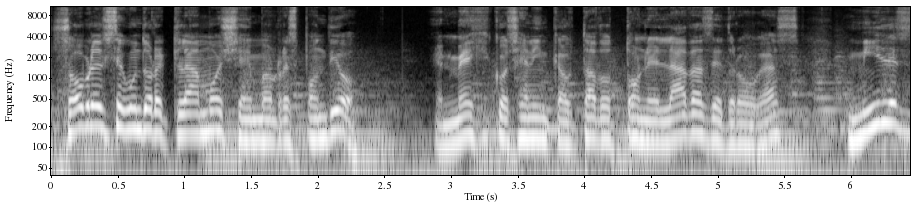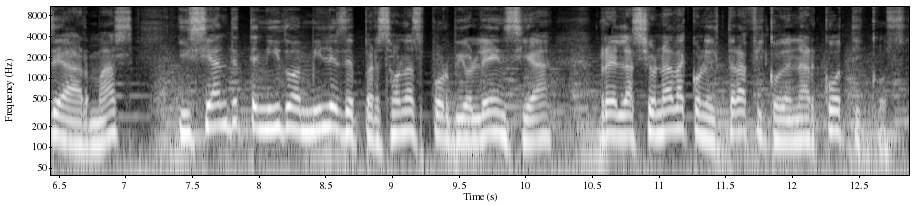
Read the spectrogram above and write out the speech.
Sobre el segundo reclamo, Sheinbaum respondió, en México se han incautado toneladas de drogas, miles de armas y se han detenido a miles de personas por violencia relacionada con el tráfico de narcóticos.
